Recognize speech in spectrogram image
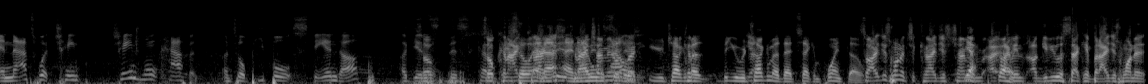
and that's what change change won't happen until people stand up against So- this. Kind so of can I- so, can and I, just- and I I will chime in say this, you're talking Can- about you were yeah. talking about that second point though. So I just want to. Can I just chime Yeah, in? I, I mean, I'll give you a second, but I just want to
